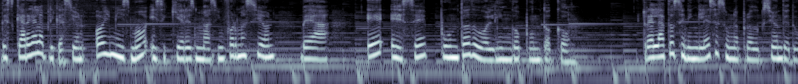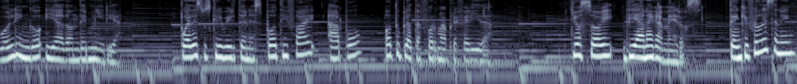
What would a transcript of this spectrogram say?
Descarga la aplicación hoy mismo y si quieres más información, ve a es.duolingo.com. Relatos en inglés es una producción de Duolingo y Adonde Miria. Puedes suscribirte en Spotify, Apple o tu plataforma preferida. Yo soy Diana Gameros. Thank you for listening.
